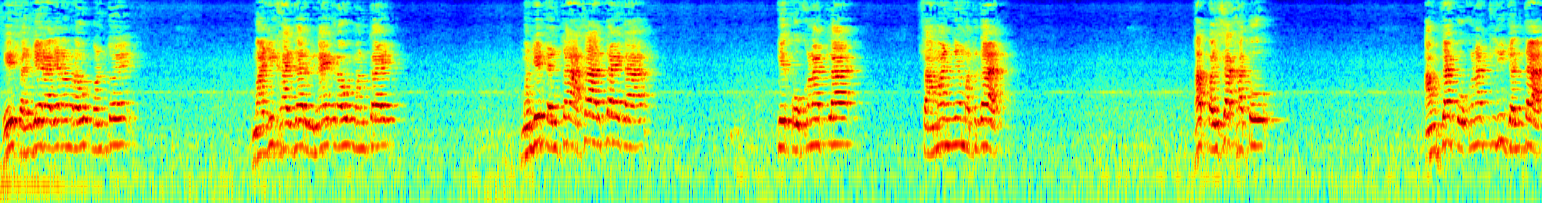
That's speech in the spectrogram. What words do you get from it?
हे संजय राजाराम राऊत म्हणतोय. माजी खासदार विनायक राऊत म्हणताय. म्हणजे त्यांचा असा अर्थ आहे का? की कोकणातला सामान्य मतदार हा पैसा खातो. आमच्या कोकणातली जनता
